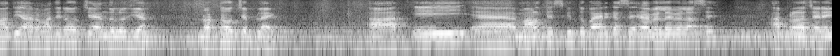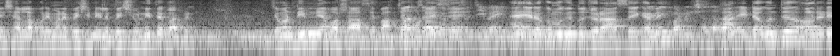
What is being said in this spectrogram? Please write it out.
মাদি আর মাদিটা হচ্ছে অ্যান্ডোলজিয়ান নরটা হচ্ছে ব্ল্যাক। আর এই মালটেস কিন্তু বাইরের কাছে অ্যাভেলেবেল আছে। আপনারা চাইলে ইনশাল্লাহ পরিমাণে বেশি নিলে বেশিও নিতে পারবেন। যেমন ডিম নিয়ে বসা আছে বাচ্চা ফোটাইছে। হ্যাঁ এরকমও কিন্তু জোড়া আছে এখানে। আর এটাও কিন্তু অলরেডি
